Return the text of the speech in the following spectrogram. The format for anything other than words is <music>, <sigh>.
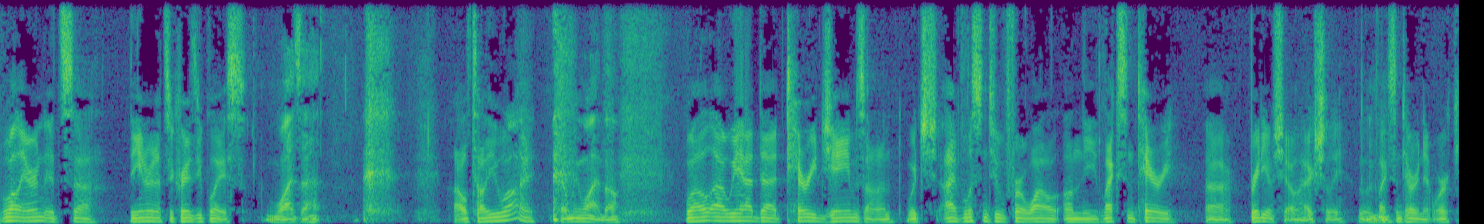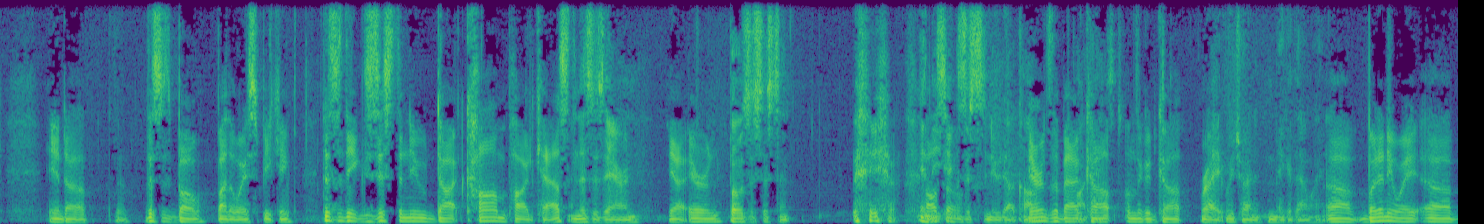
Well, Aaron, it's uh, the internet's a crazy place. Why is that? <laughs> I'll tell you why. Tell me why, though. <laughs> Well, uh, we had uh, Terry Jaymes on, which I've listened to for a while on the Lex and Terry uh, radio show, actually, the Lex and Terry network. And uh, this is Bo, by the way, speaking. This is the existanew.com podcast. And this is Aaron, Yeah, Aaron. Bo's assistant <laughs> yeah. in Also, the existanew.com. Aaron's the bad podcast. cop. I'm the good cop. Right, we try to make it that way. Uh, but anyway, uh,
